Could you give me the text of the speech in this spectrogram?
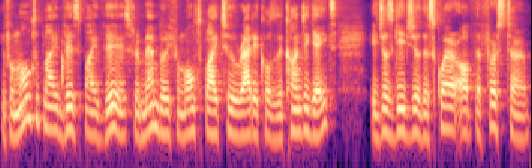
if we multiply this by this, remember if you multiply two radicals, the conjugate, it just gives you the square of the first term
